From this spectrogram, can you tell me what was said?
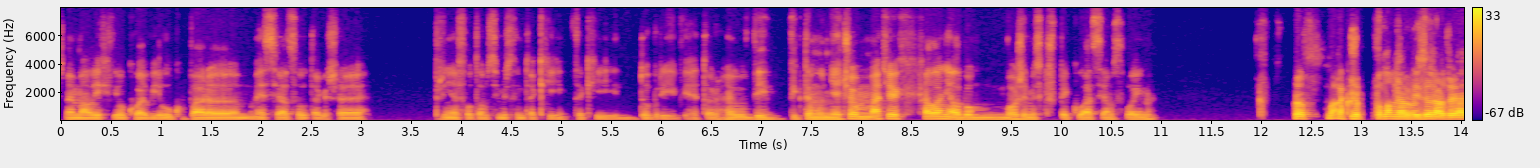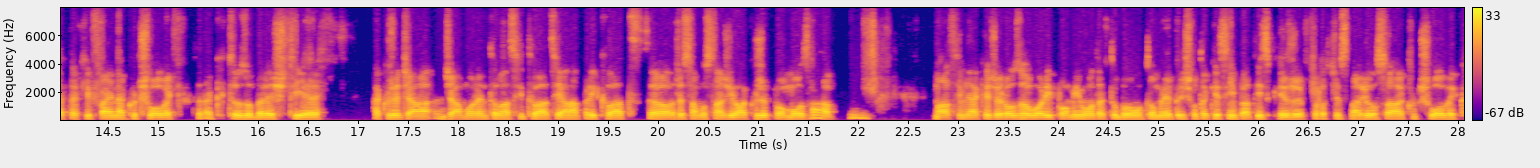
sme mali chvíľku aj výluku pár mesiacov, takže priniesol tam si myslím taký, taký dobrý vietor. Vy, vy k tomu niečo máte chalani, alebo môžeme ísť k špekuláciám svojim? Akože podľa mňa vyzerá, že aj taký fajn ako človek, teda keď to zoberieš tie akože ja, ja Morentová situácia napríklad, že sa mu snažil akože pomôcť a mal si nejaké že rozhovory pomimo, tak to bolo, to mne prišlo také sympatické, že proste snažil sa ako človek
